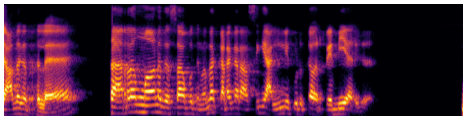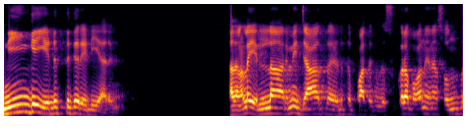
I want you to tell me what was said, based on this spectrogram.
ஜாதகத்துல தரமான தசாபத்தி தான் கடகராசிக்கு அள்ளி கொடுக்க அவர் ரெடியா இருக்கிறார் நீங்க எடுத்துக்க ரெடியா இருங்க. அதனால எல்லாருமே ஜாதகத்தை எடுத்து பாத்துக்கங்க சுக்கரபகவான் ஏன்னா சொந்த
